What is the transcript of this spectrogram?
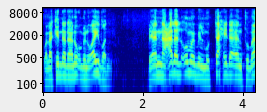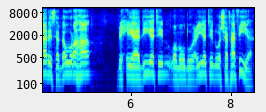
ولكننا نؤمن أيضا بأن على الأمم المتحدة أن تمارس دورها بحيادية وموضوعية وشفافية.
